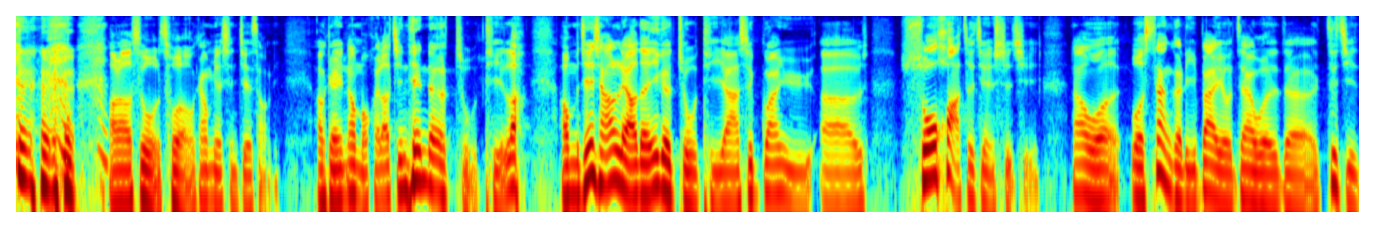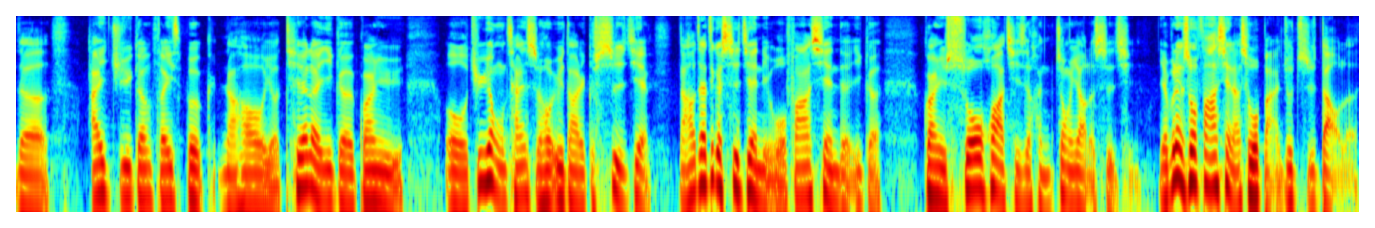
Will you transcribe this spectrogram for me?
好了，是我错了，我刚刚没有先介绍你。OK，那我们回到今天的主题了。好，我们今天想要聊的一个主题啊，是关于呃说话这件事情。那我我上个礼拜有在我的自己的 IG 跟 Facebook，然后有贴了一个关于我去用餐时候遇到的一个事件，然后在这个事件里，我发现的一个关于说话其实很重要的事情，也不能说发现了，是我本来就知道了。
